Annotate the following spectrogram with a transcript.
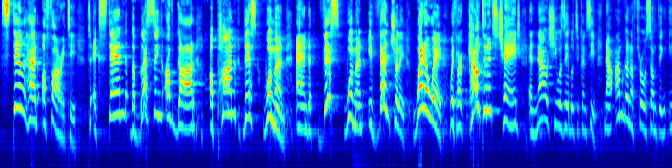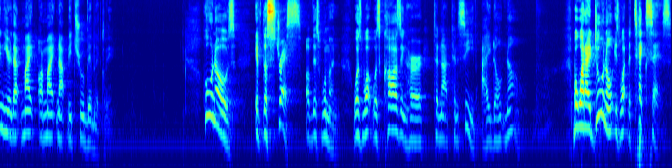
still had authority to extend the blessing of God upon this woman. And this woman eventually went away with her countenance changed, and now she was able to conceive. Now, I'm going to throw something in here that might or might not be true biblically. Who knows if the stress of this woman was what was causing her to not conceive. I don't know. But what I do know is what the text says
